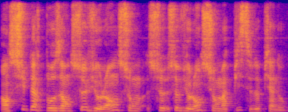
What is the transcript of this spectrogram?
en superposant ce violon sur, ce violon sur ma piste de piano.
